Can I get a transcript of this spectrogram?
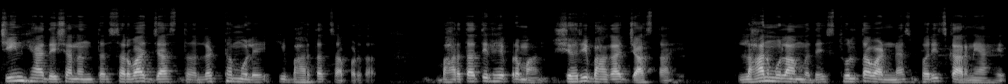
चीन ह्या देशानंतर सर्वात जास्त लठ्ठ मुले ही भारतात सापडतात. भारतातील हे प्रमाण शहरी भागात जास्त आहे. लहान मुलांमध्ये स्थूलता वाढण्यास बरीच कारणे आहेत.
